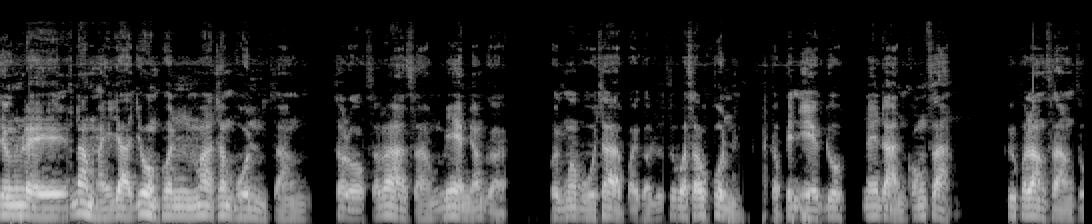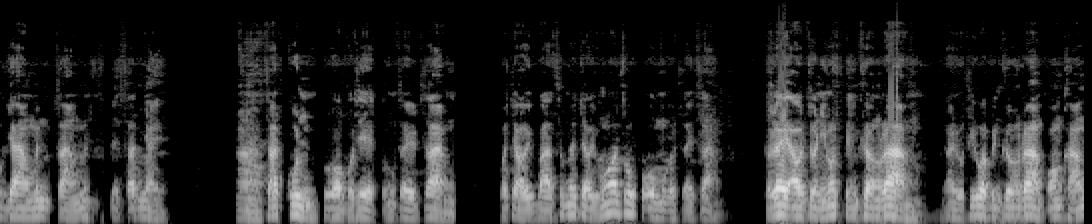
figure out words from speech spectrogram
จึงเลยนำให้ญาติโยมเพิ่นมาทำบุญสร้างสลอกสลาสร้างแม่ยังก็เพิ่งมาบูชาไปก็รู้สึกว่าเสาคุณก็เป็นเอกอยู่ในด้านของสร้าง คือพลังสร้างทุกอย่างมันสร้างมันเป็นสัตว์ใหญ่ อ่าสัตว์คุณเพราะว่าประเทศต้องใส่สร้างพระเจ้าอิบาทสมเด็จเจ้าอยู่หัวทุกพระองค์ก็ใส่สร้างก็เลยเอาตัวนี้มาเป็นเครื่องร่างอ่าที่ว่าเป็นเครื่องร่างของขัง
